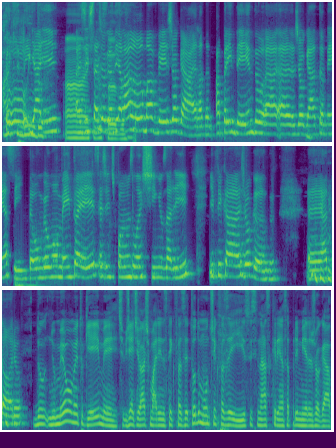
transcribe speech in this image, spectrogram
Ai, que lindo. E aí a Ai, gente que tá jogando e ela ama ver jogar. Ela tá aprendendo a, a jogar também assim. Então o meu momento é esse, a gente põe uns lanchinhos ali e fica jogando. É, adoro. No, no meu momento gamer, tipo, gente, eu acho que Marina você tem que fazer, todo mundo tinha que fazer isso, ensinar as crianças primeiro a jogar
